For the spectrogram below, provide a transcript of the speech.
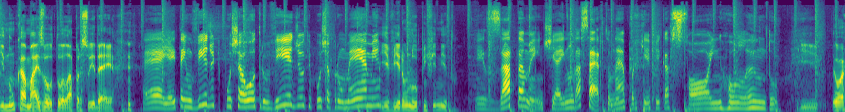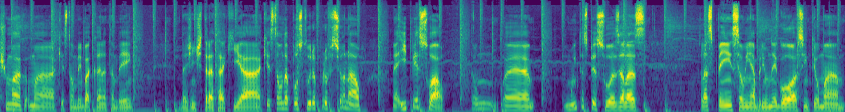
e nunca mais voltou lá para sua ideia. É, e aí tem um vídeo que puxa outro vídeo, que puxa para um meme. E vira um loop infinito. Exatamente, e aí não dá certo, né? Porque fica só enrolando. E eu acho uma, uma questão bem bacana também da gente tratar aqui a questão da postura profissional né, e pessoal. Então, é, muitas pessoas elas, elas pensam em abrir um negócio, em ter uma,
